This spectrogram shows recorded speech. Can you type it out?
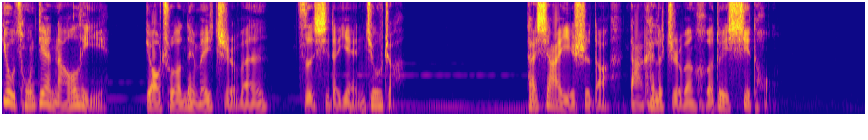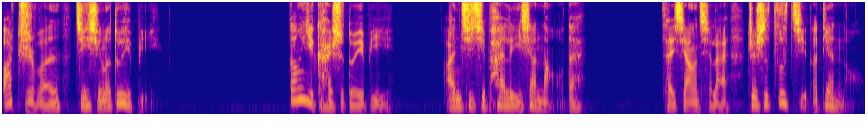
又从电脑里调出了那枚指纹，仔细的研究着。他下意识的打开了指纹核对系统，把指纹进行了对比。刚一开始对比，安七七拍了一下脑袋，才想起来这是自己的电脑。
